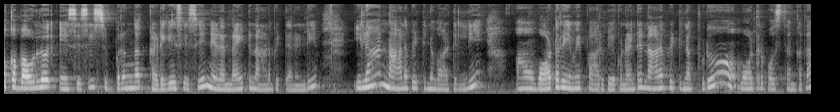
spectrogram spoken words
ఒక బౌల్లో వేసేసి శుభ్రంగా కడిగేసేసి నేను నైట్ నానబెట్టానండి. ఇలా నానబెట్టిన వాటిల్ని వాటర్ ఏమీ పారిపోయకుండా అంటే నానబెట్టినప్పుడు వాటర్ పోస్తాం కదా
